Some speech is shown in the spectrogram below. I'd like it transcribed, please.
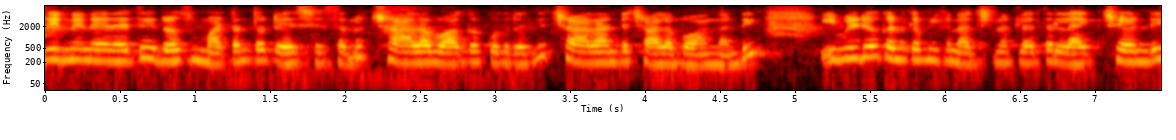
దీన్ని నేనైతే ఈరోజు మటన్తో టేస్ట్ చేశాను. చాలా బాగా కుదిరింది. చాలా అంటే చాలా బాగుందండి. ఈ వీడియో కనుక మీకు నచ్చినట్లయితే లైక్ చేయండి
